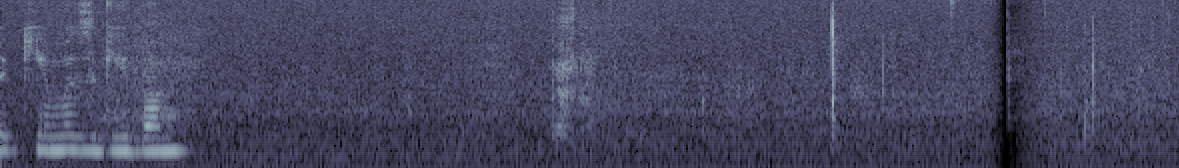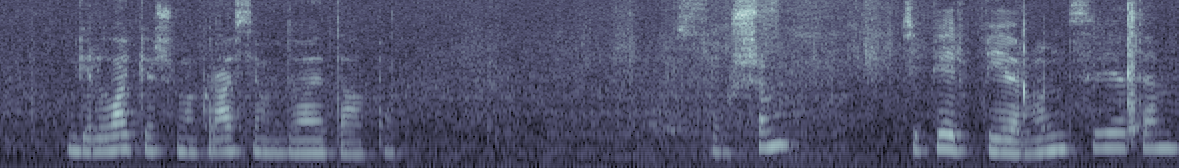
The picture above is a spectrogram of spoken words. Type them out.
Таким изгибом. Гель-лакиш мы красим в два этапа. Сушим. Теперь первым цветом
